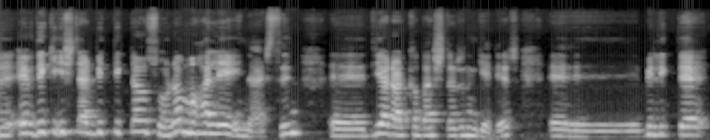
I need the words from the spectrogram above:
evdeki işler bittikten sonra mahalleye inersin. E, diğer arkadaşların gelir. E, birlikte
